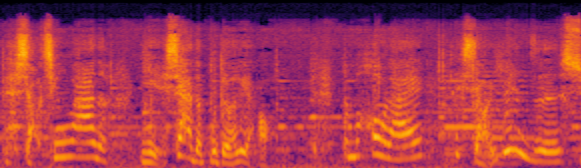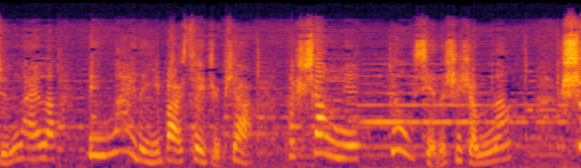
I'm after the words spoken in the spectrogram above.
这小青蛙呢也吓得不得了。那么后来这小燕子寻来了另外的一半碎纸片，那上面又写的是什么呢？是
